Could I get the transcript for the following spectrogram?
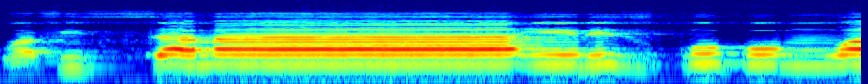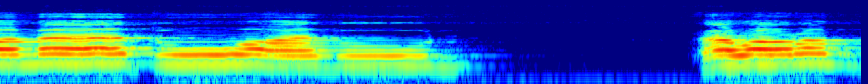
وفي السماء رزقكم وما توعدون فورب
